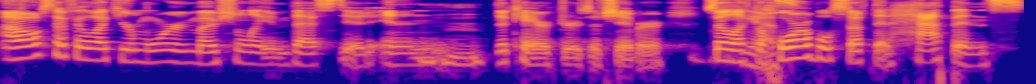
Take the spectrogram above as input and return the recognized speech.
I also feel like you're more emotionally invested in Mhm. the characters of Shiver. So like the horrible stuff that happens,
